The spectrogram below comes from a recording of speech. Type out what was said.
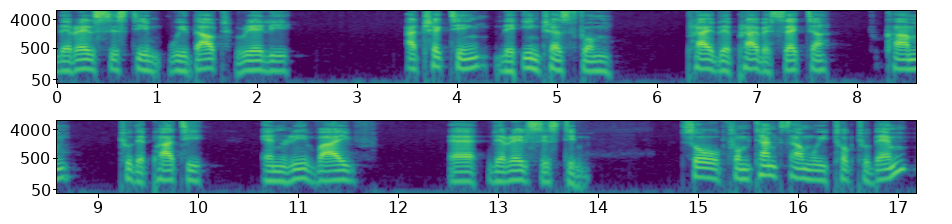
the rail system without really attracting the interest from private private sector to come to the party and revive uh, the rail system. So from time to time we talk to them.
